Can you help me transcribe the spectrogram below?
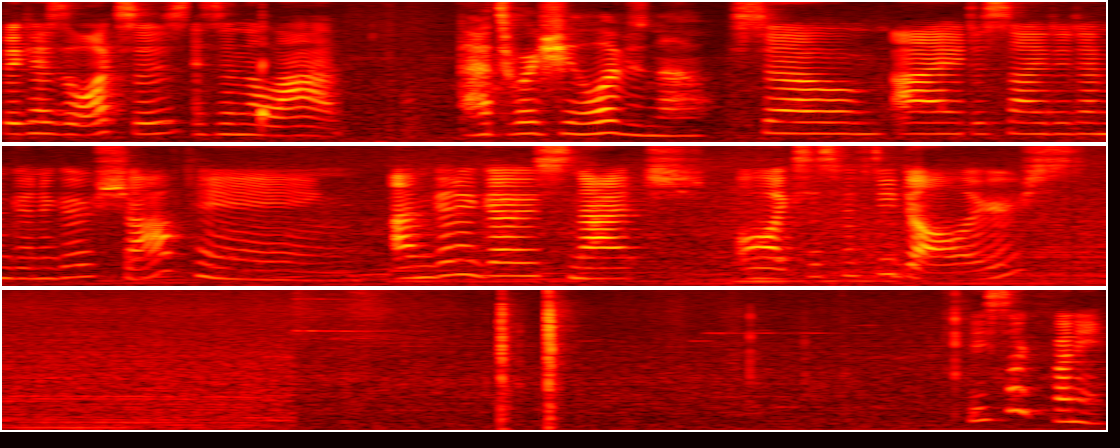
because Alexus is in the lab. That's where she lives now. So I decided I'm gonna go shopping. I'm gonna go snatch Alexus $50. These look funny.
